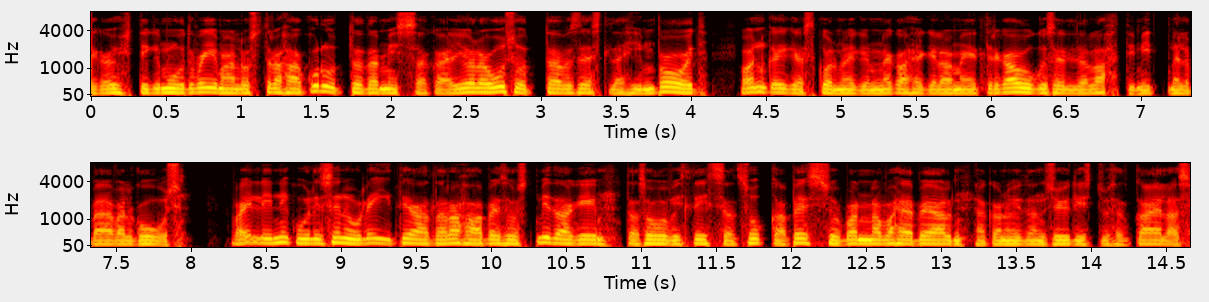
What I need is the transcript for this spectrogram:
ega ühtegi muud võimalust raha kulutada, mis aga ei ole usutav, sest lähim pood on kõigest kolmekümne kahe kilomeetri kaugusel ja lahti mitmel päeval kuus. Valli Niguli sõnul ei teada rahapesust midagi, ta soovis lihtsalt suka pessu panna vahepeal, aga nüüd on süüdistused kaelas.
